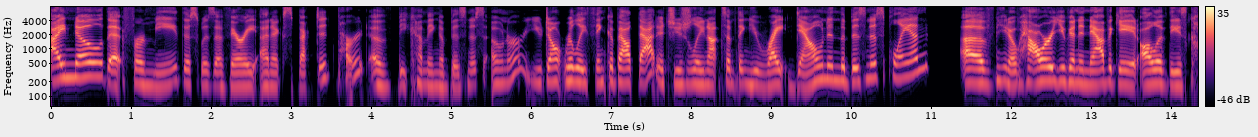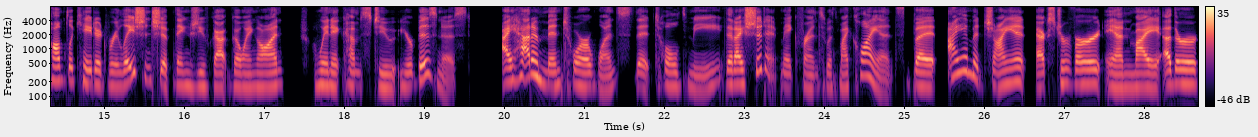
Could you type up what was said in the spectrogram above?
I know that for me, this was a very unexpected part of becoming a business owner. You don't really think about that. It's usually not something you write down in the business plan of, you know, how are you going to navigate all of these complicated relationship things you've got going on when it comes to your business. I had a mentor once that told me that I shouldn't make friends with my clients, but I am a giant extrovert and my other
